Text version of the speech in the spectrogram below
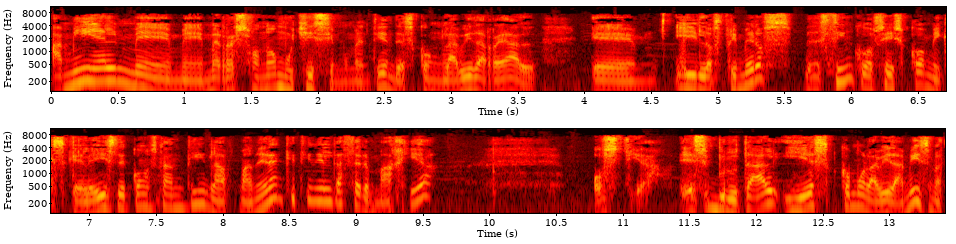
a mí él me, me, me, resonó muchísimo, ¿me entiendes? Con la vida real. Eh, y los primeros cinco o seis cómics que leéis de Constantine, la manera en que tiene él de hacer magia, hostia, es brutal y es como la vida misma.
